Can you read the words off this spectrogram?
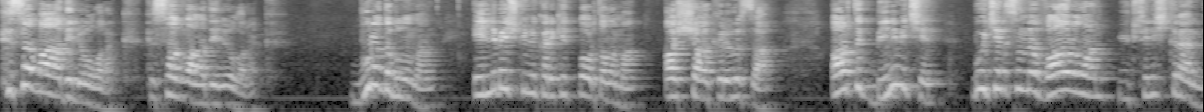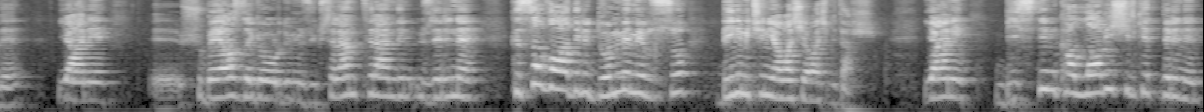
kısa vadeli olarak, kısa vadeli olarak burada bulunan 55 günlük hareketli ortalama aşağı kırılırsa artık benim için bu içerisinde var olan yükseliş trendi yani şu beyazda gördüğümüz yükselen trendin üzerine kısa vadeli dönme mevzusu benim için yavaş yavaş biter. Yani BIST'in kallavi şirketlerinin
